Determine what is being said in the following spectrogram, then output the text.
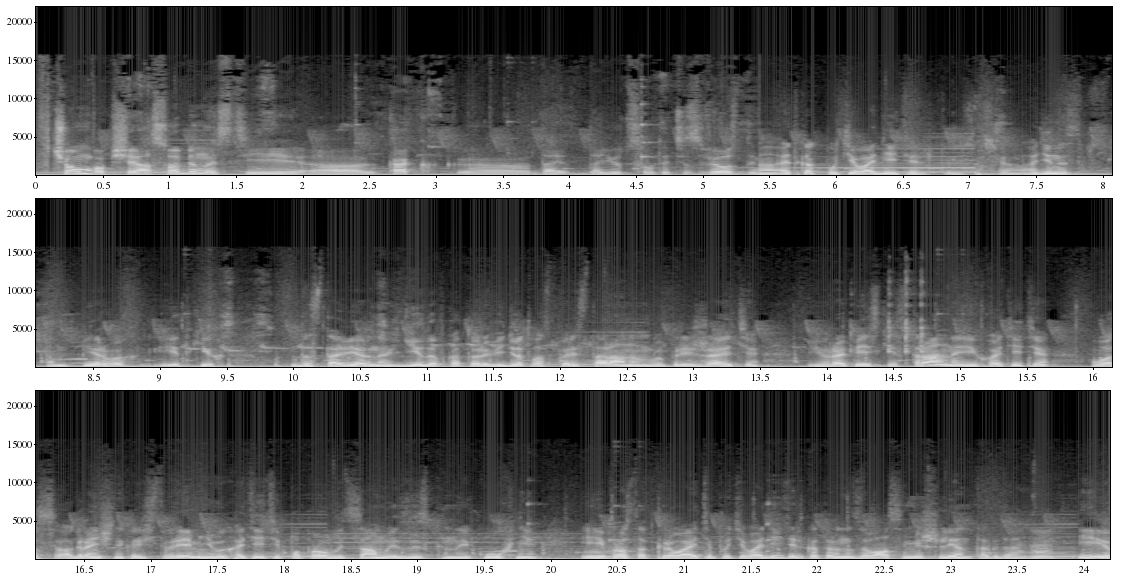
в чем вообще особенность и э, как э, да- даются вот эти звезды? А, Это как путеводитель, то есть э, один из там, первых и таких достоверных гидов, который ведет вас по ресторанам. Вы приезжаете в европейские страны и хотите, у вас ограниченное количество времени, вы хотите попробовать самые изысканные кухни и Мгм. просто открываете путеводитель, который назывался Мишлен тогда. Мгм. И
